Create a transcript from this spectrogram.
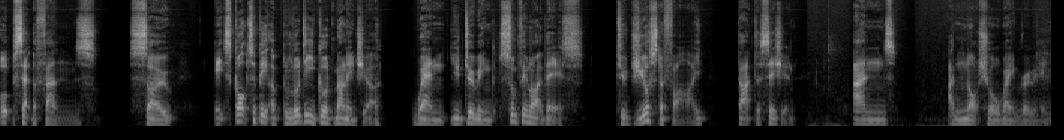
upset the fans. So it's got to be a bloody good manager when you're doing something like this to justify that decision. And I'm not sure Wayne Rooney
